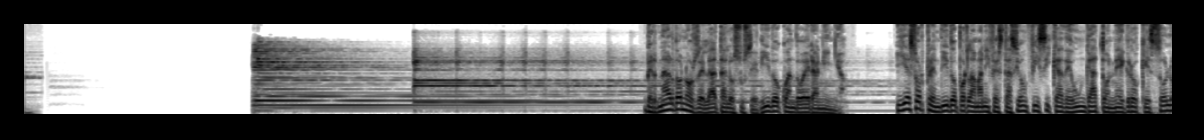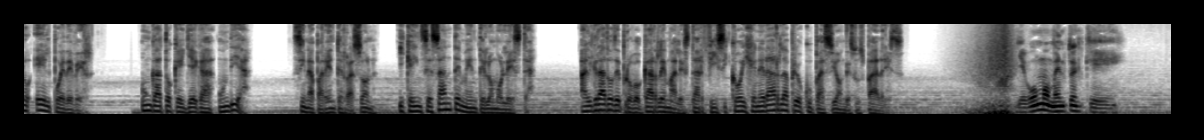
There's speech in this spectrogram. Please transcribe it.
Bernardo nos relata lo sucedido cuando era niño, y es sorprendido por la manifestación física de un gato negro que solo él puede ver. Un gato que llega un día, sin aparente razón, y que incesantemente lo molesta, al grado de provocarle malestar físico y generar la preocupación de sus padres. Llegó un momento en que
